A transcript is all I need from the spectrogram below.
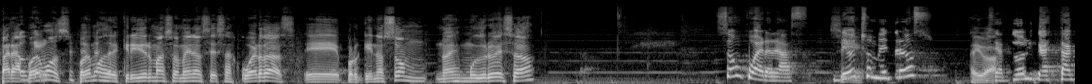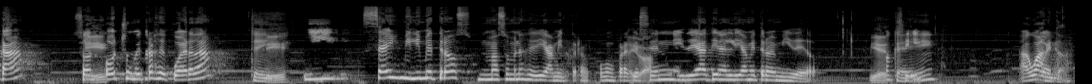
Para. ¿podemos, podemos describir más o menos esas cuerdas, Eh, porque no son, no es muy gruesa. Son cuerdas Sí. de 8 metros, Ahí va. o sea, todo lo que está acá, son Sí. 8 metros de cuerda Sí. Y 6 milímetros más o menos de diámetro. Como para Ahí que va. se den una idea, tiene el diámetro de mi dedo. Bien. Ok. Aguanta.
